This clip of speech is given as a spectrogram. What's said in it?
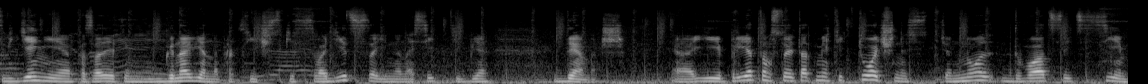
сведение позволяет ему мгновенно практически сводиться и наносить тебе дэмэдж. Э, и при этом стоит отметить точность 0.27.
